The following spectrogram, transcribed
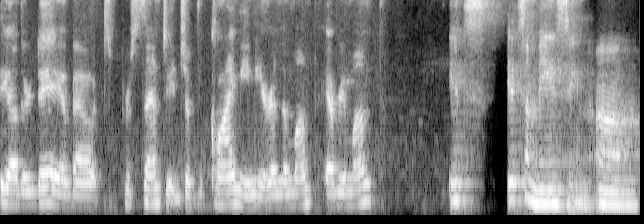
the other day about percentage of climbing here in the month every month. It's it's amazing. Um,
